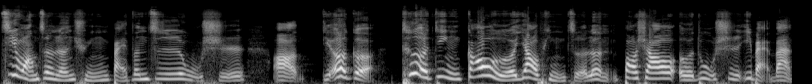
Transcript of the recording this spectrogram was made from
既往症人群百分之五十啊。第二个。特定高额药品责任报销额度是一百万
